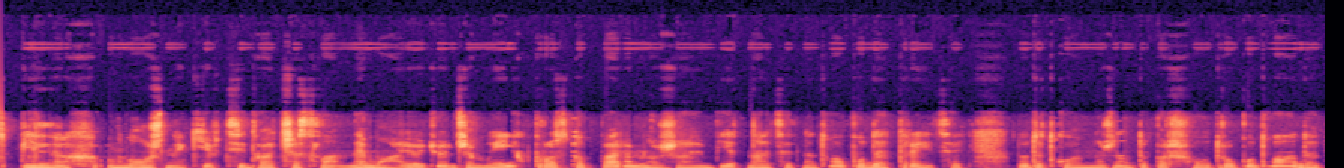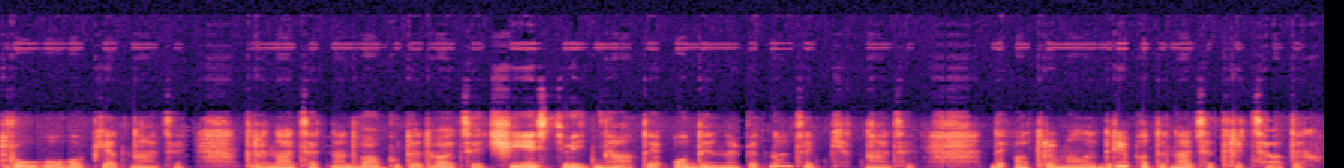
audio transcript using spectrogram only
спільних множників ці два числа не мають, отже, ми їх просто перемножаємо. 15 на 2 буде 30. Додатковий множник до першого дробу 2, до другого 15. 13 на 2 буде 26, відняти 1 на 15 15. де Отримали дріб 11 тридцятих.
